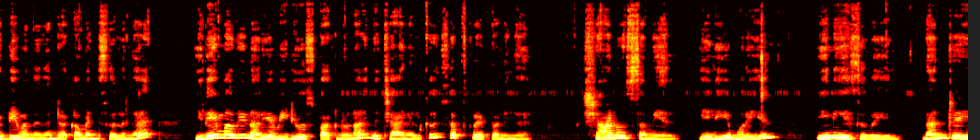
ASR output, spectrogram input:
எப்படி வந்ததுன்ற கமெண்ட் சொல்லுங்கள் இதே மாதிரி நிறைய வீடியோஸ் பார்க்கணுன்னா இந்த சேனலுக்கு சப்ஸ்கிரைப் பண்ணுங்கள் ஷானூஸ் சமையல் எளிய முறையில் இனிய சுவையில். நன்றி!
